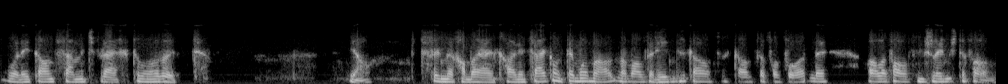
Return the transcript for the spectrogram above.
die nicht ganz dem entsprechen, was man will. Ja, viel kann man eigentlich gar nicht sagen und dann muss man halt nochmal dahinter gehen, das Ganze von vorne, allenfalls im schlimmsten Fall.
